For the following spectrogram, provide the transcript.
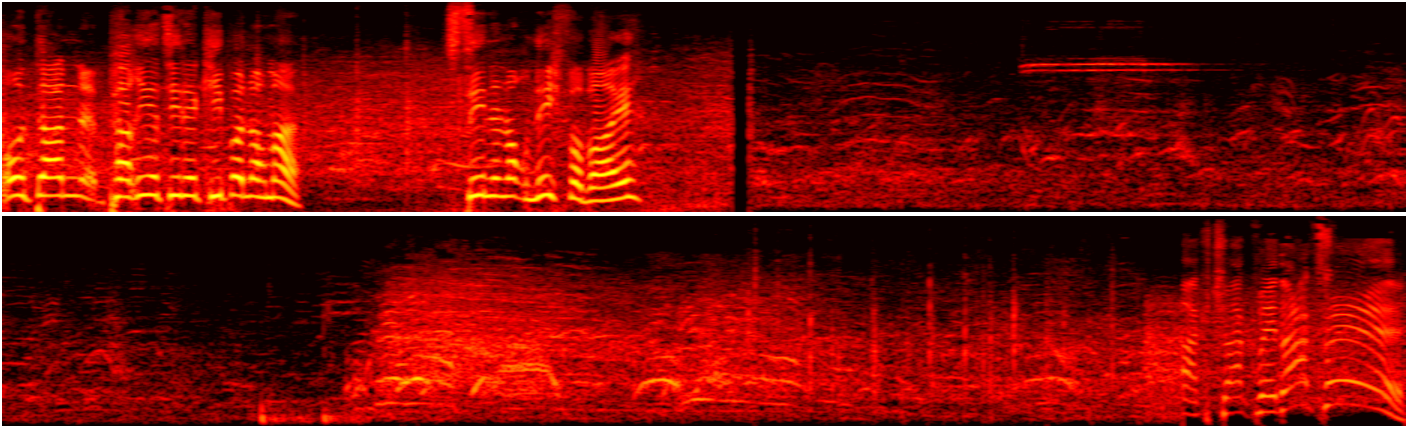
Und dann pariert hier der Keeper nochmal. Szene noch nicht vorbei. Chuck Vedace!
